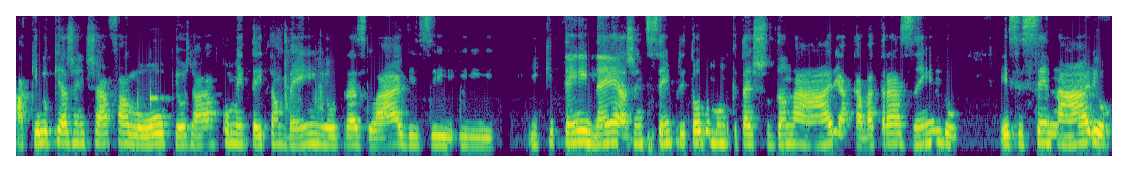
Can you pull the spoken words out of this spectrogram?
aquilo que a gente já falou, que eu já comentei também em outras lives e, e, e que tem, né? A gente sempre, todo mundo que está estudando a área acaba trazendo esse cenário.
